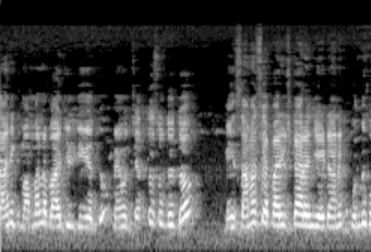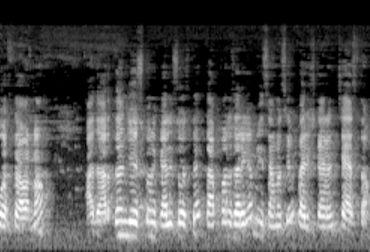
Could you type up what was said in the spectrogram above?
దానికి మమ్మల్ని బాధ్యులు చేయొద్దు. మేము చిత్తశుద్ధితో మీ సమస్య పరిష్కారం చేయడానికి ముందుకు వస్తా ఉన్నాం. అది అర్థం చేసుకుని కలిసి వస్తే తప్పనిసరిగా మీ సమస్యలు పరిష్కారం చేస్తాం.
